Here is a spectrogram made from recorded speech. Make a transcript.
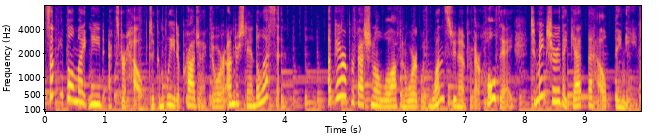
Some people might need extra help to complete a project or understand a lesson. A paraprofessional will often work with one student for their whole day to make sure they get the help they need.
